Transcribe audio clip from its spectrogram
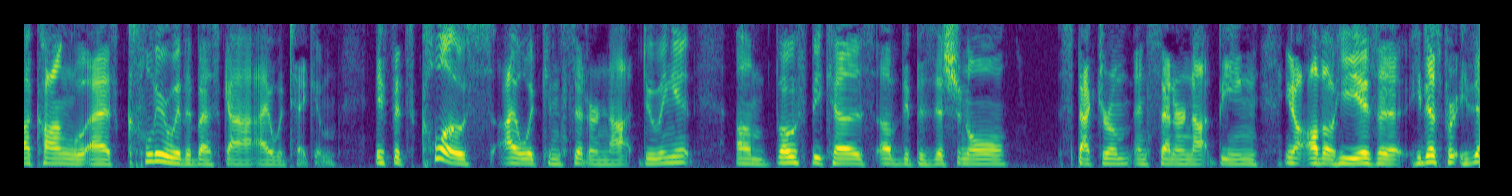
Okongwu as clearly the best guy, I would take him. If it's close, I would consider not doing it, um, both because of the positional spectrum and center not being you know although he is a he does he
